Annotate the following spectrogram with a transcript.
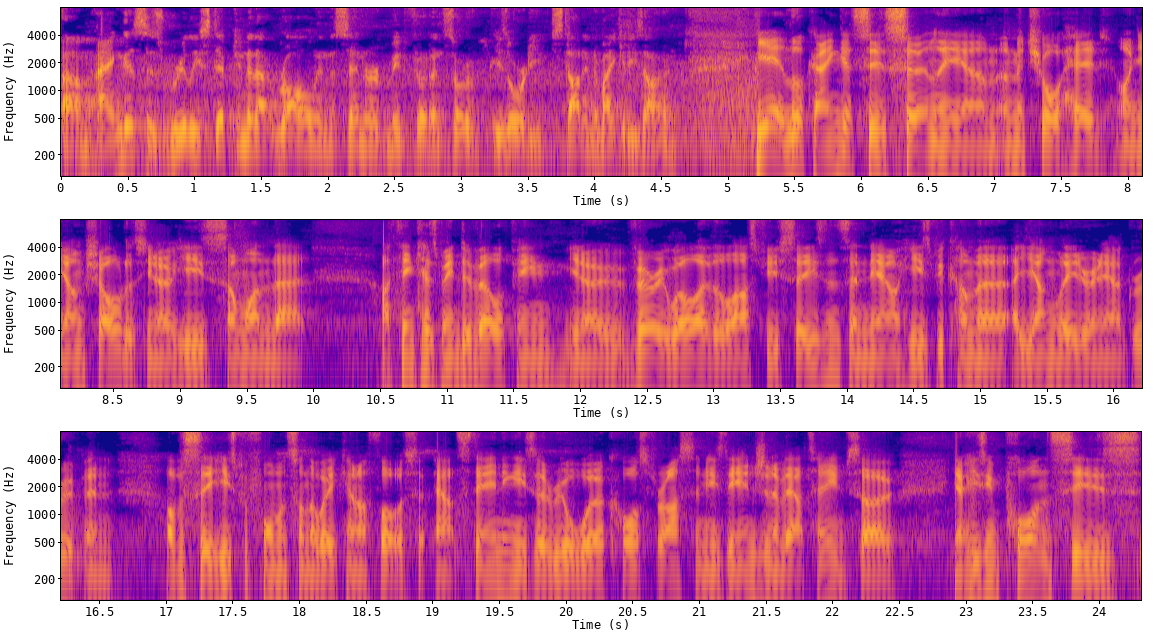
Um, Angus has really stepped into that role in the centre of midfield and sort of is already starting to make it his own. Yeah, look, Angus is certainly um, a mature head on young shoulders. You know, he's someone that I think has been developing, you know, very well over the last few seasons, and now he's become a, a, young leader in our group. And obviously, his performance on the weekend I thought was outstanding. He's a real workhorse for us, and he's the engine of our team. So, you know, his importance is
